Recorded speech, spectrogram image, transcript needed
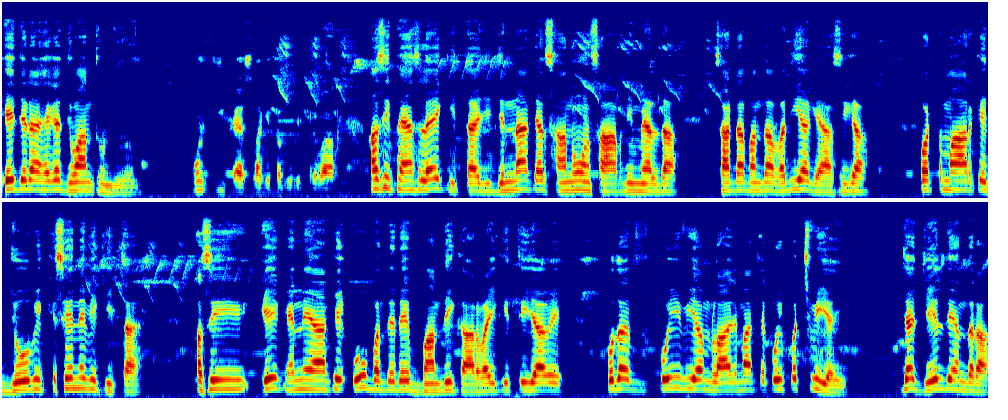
ਇਹ ਜਿਹੜਾ ਹੈਗਾ ਜਵਾਨਤ ਹੁੰਦੀ ਹੈ ਜੀ। ਹੁਣ ਕੀ ਫੈਸਲਾ ਕੀਤਾ ਤੁਸੀਂ ਪਰਿਵਾਰ ਨੇ? ਅਸੀਂ ਫੈਸਲਾ ਇਹ ਕੀਤਾ ਜੀ, ਜਿੰਨਾ ਚਿਰ ਸਾਨੂੰ ਇਨਸਾਫ ਨਹੀਂ ਮਿਲਦਾ, ਸਾਡਾ ਬੰਦਾ ਵਧੀਆ ਗਿਆ ਸੀਗਾ। ਕੁੱਟ ਮਾਰ ਕੇ ਜੋ ਵੀ ਕਿਸੇ ਨੇ ਵੀ ਕੀਤਾ, ਅਸੀਂ ਇਹ ਕਹਿੰਦੇ ਆ ਕਿ ਉਹ ਬੰਦੇ ਦੇ ਬੰਦੀ ਕਾਰਵਾਈ ਕੀਤੀ ਜਾਵੇ। ਉਹਦਾ ਕੋਈ ਵੀ ਆ ਮੁਲਾਜ਼ਮਾਂ 'ਚ ਕੋਈ ਕੁਝ ਵੀ ਆ ਜੀ, ਜਾਂ ਜੇਲ੍ਹ ਦੇ ਅੰਦਰ ਆ,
